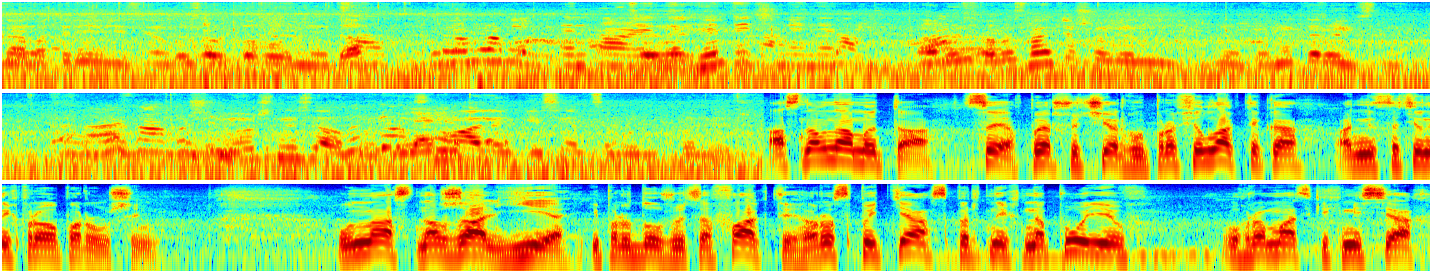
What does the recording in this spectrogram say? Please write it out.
Така батарея є безалкогольний, так? А, енергетичний. А ви, а ви знаєте, що він ну, не корисний? Його ж не можна. Він маленький, серце буде боліти. Основна мета це в першу чергу профілактика адміністративних правопорушень. У нас, на жаль, є і продовжуються факти розпиття спиртних напоїв у громадських місцях,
